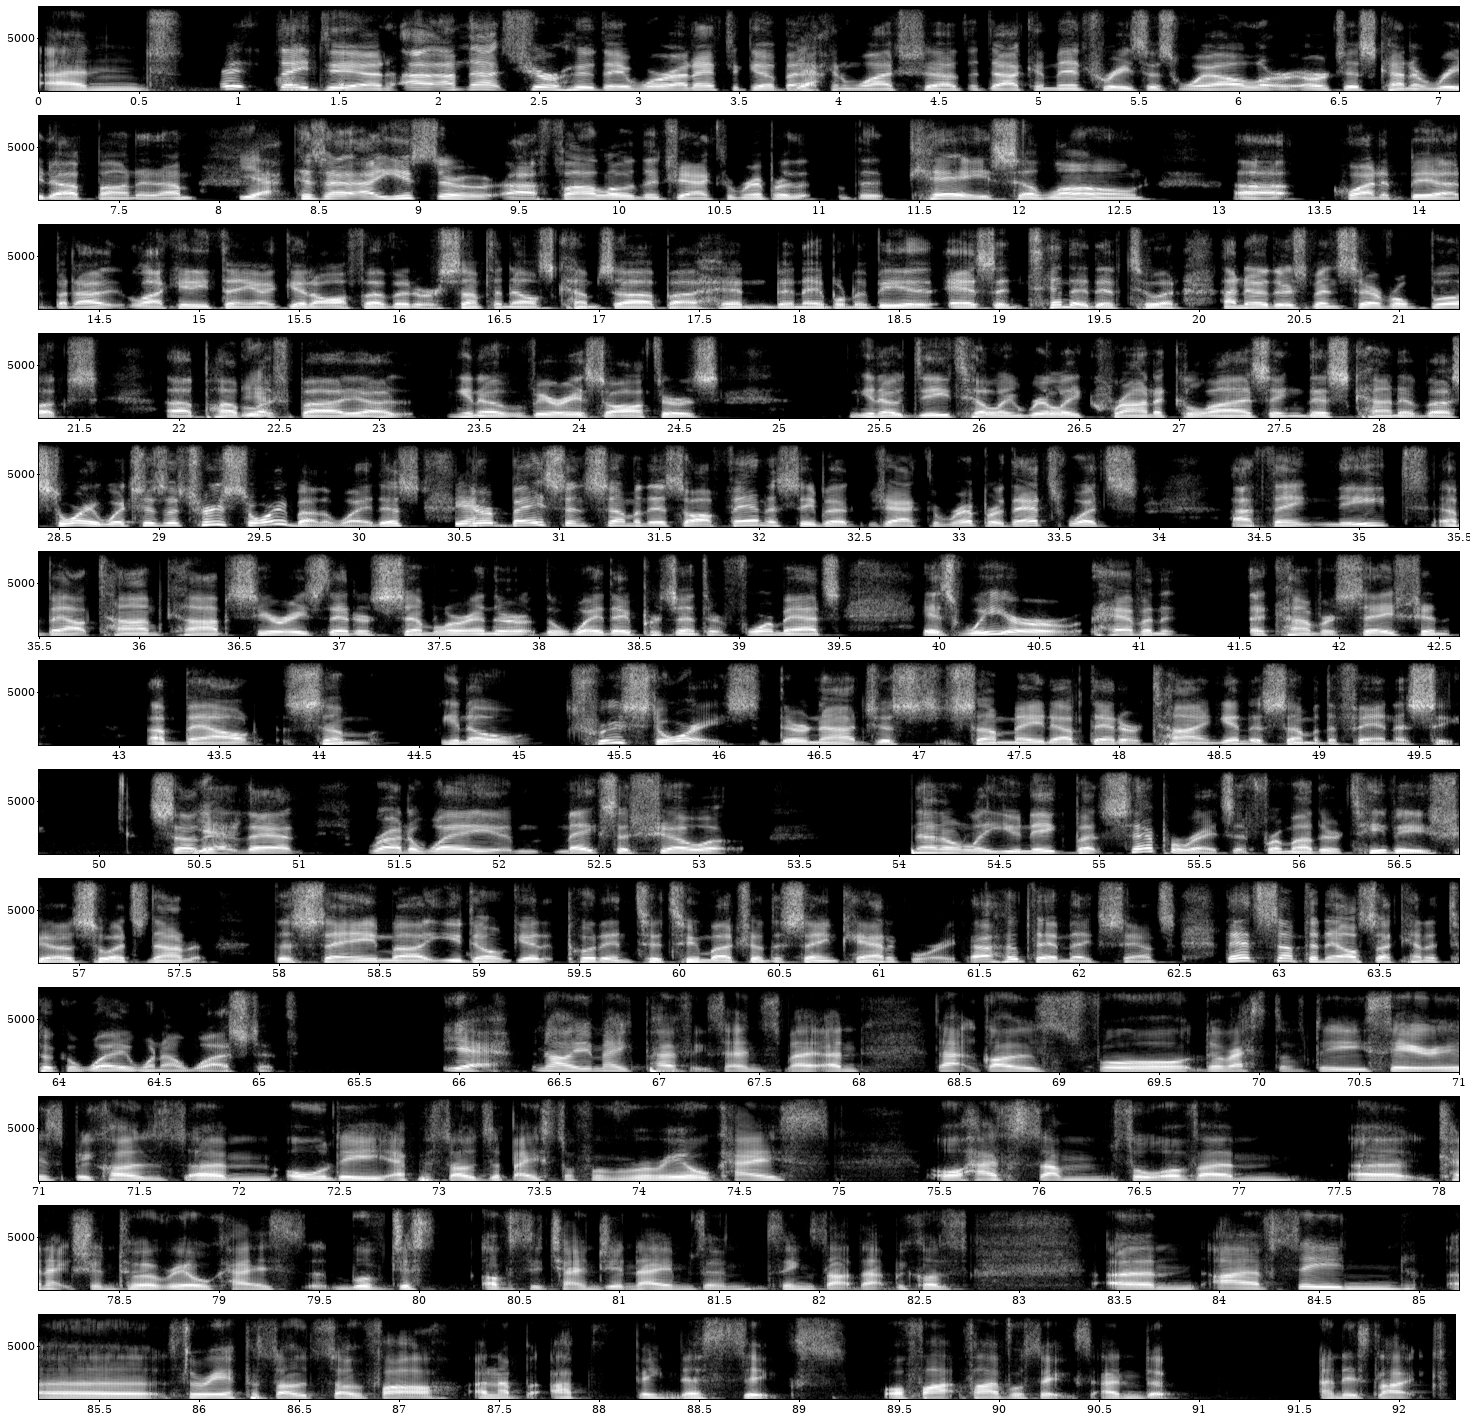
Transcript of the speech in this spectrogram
and They, they did. I, I'm not sure who they were. I'd have to go back and watch uh, the documentaries as well, or, or just kind of read up on it. I'm yeah, because I, I used to uh, follow the Jack the Ripper the, the case alone uh, quite a bit, but I like anything I get off of it or something else comes up, I hadn't been able to be as attentive to it. I know there's been several books uh, published by uh, you know various authors. You know, detailing, really chronicalizing this kind of a story, which is a true story, by the way. This Yeah. they're basing some of this off fantasy, but Jack the Ripper, that's what's I think neat about Tom Cop series that are similar in their the way they present their formats is we are having a, a conversation about some, you know, true stories. They're not just some made up that are tying into some of the fantasy. So Yeah. that that right away makes a show uh, not only unique but separates it from other TV shows. So it's not the same. Uh, you don't get put into too much of the same category. I hope that makes sense. That's something else I kind of took away when I watched it. Yeah, no, you make perfect sense, mate, and that goes for the rest of the series because um, all the episodes are based off of a real case or have some sort of um, uh, connection to a real case with just obviously changing names and things like that. Because um, I have seen uh, three episodes so far, and I, I think there's six or five, five or six, and uh, and it's like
